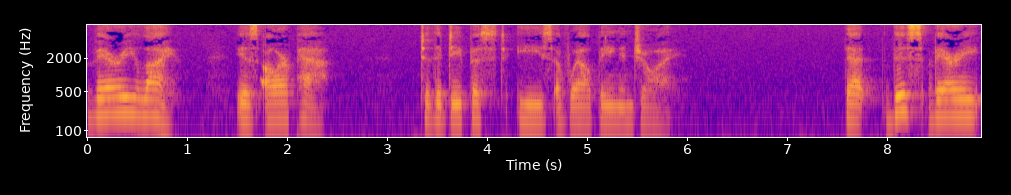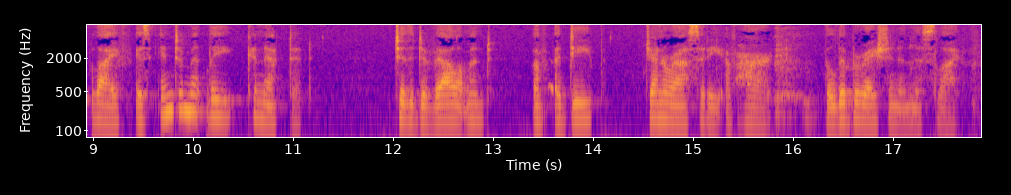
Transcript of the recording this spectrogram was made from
very life is our path to the deepest ease of well being and joy. That this very life is intimately connected to the development of a deep generosity of heart, the liberation in this life,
